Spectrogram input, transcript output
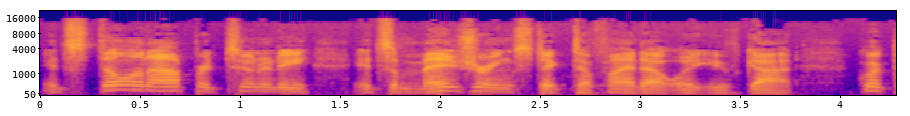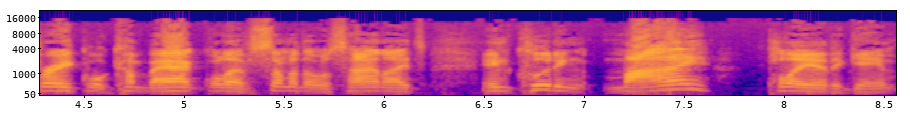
It's still an opportunity. It's a measuring stick to find out what you've got. Quick break. We'll come back. We'll have some of those highlights, including my play of the game.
